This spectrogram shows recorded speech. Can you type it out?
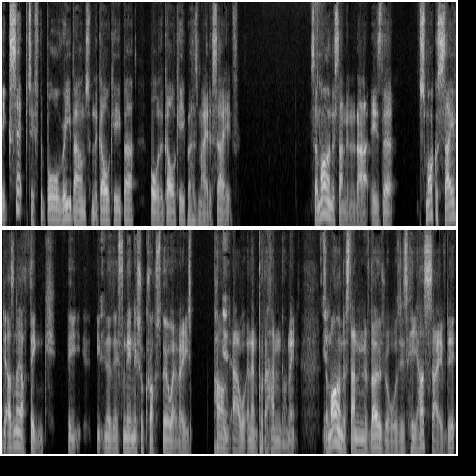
except if the ball rebounds from the goalkeeper or the goalkeeper has made a save. So my understanding of that is that Schmeichel saved it, hasn't he? I think he, you know, from the initial cross through, whatever, he's palmed yeah. it out and then put a hand on it. So my understanding of those rules is he has saved it,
